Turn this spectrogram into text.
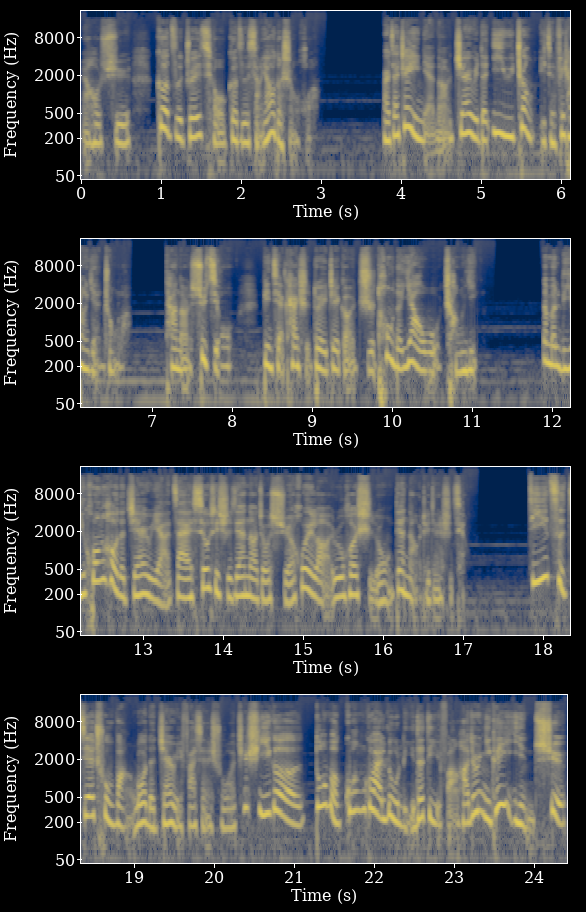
然后去各自追求各自想要的生活。而在这一年呢，Jerry 的抑郁症已经非常严重了。他呢酗酒，并且开始对这个止痛的药物成瘾。那么离婚后的 Jerry 啊，在休息时间呢，就学会了如何使用电脑这件事情。第一次接触网络的 Jerry 发现说，这是一个多么光怪陆离的地方哈，就是你可以隐去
